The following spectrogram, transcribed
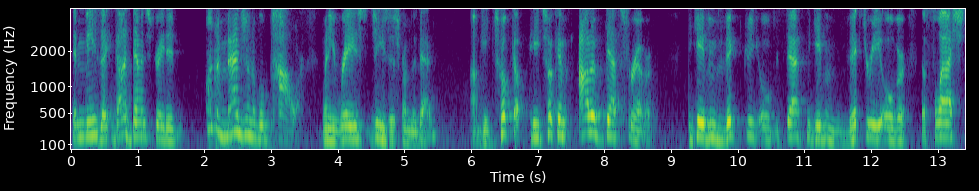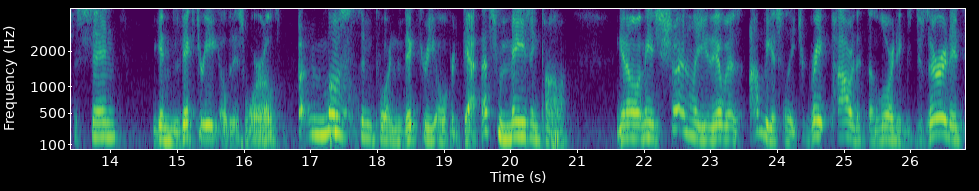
It means that God demonstrated unimaginable power when he raised Jesus from the dead. Um, he took up, he took him out of death forever. He gave him victory over death. He gave him victory over the flesh, the sin. Him victory over this world. But most important, victory over death. That's amazing power. You know, I mean, certainly there was obviously great power that the Lord exerted.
